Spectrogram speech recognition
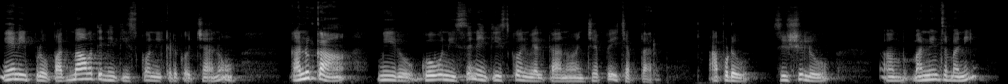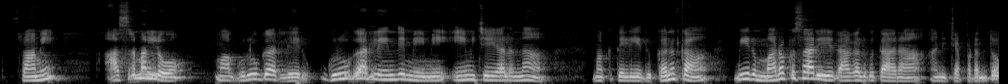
నేను ఇప్పుడు పద్మావతిని తీసుకొని ఇక్కడికి వచ్చాను. కనుక మీరు గోవుని ఇస్తే నేను తీసుకొని వెళ్తాను అని చెప్పి చెప్తారు. అప్పుడు శిష్యులు మన్నించమని స్వామి ఆశ్రమంలో మా గురువుగారు లేరు. గురువుగారు లేనిది మేము ఏమి చేయాలన్నా మాకు తెలియదు. కనుక మీరు మరొకసారి రాగలుగుతారా అని చెప్పడంతో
